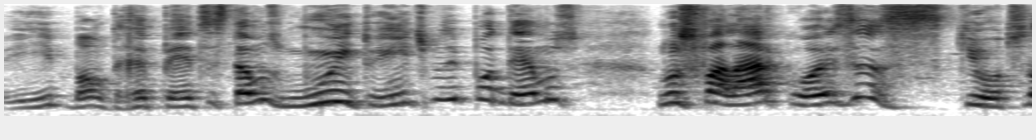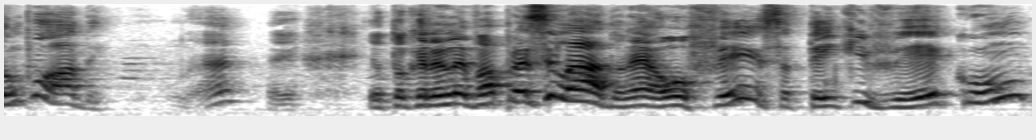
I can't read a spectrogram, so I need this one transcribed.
E, bom, de repente estamos muito íntimos e podemos nos falar coisas que outros não podem. Né? Eu estou querendo levar para esse lado, né? A ofensa tem que ver com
